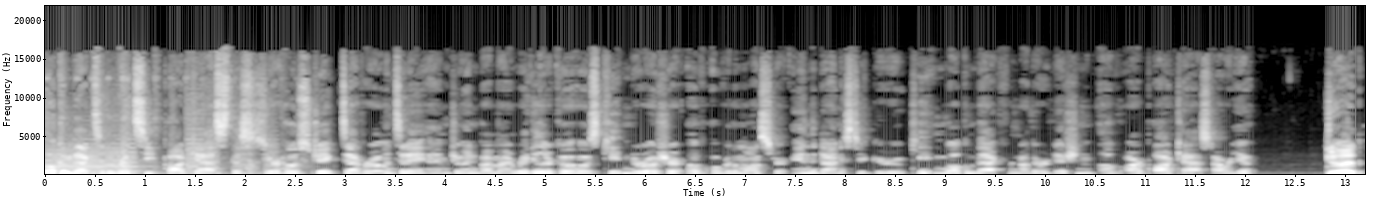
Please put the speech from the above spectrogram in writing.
Welcome back to the Red Seat Podcast. This is your host, Jake Devereaux, and today I am joined by my regular co host, Keaton DeRocher of Over the Monster and the Dynasty Guru. Keaton, welcome back for another edition of our podcast. How are you? Good.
